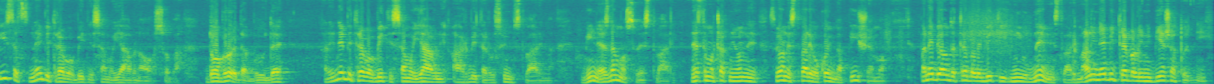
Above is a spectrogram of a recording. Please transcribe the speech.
Pisac ne bi trebao biti samo javna osoba. Dobro je da bude, ali ne bi trebao biti samo javni arbitar u svim stvarima. Mi ne znamo sve stvari. Ne znamo čak ni one, sve one stvari o kojima pišemo. Pa ne bi onda trebali biti ni u dnevnim stvarima, ali ne bi trebali ni bježati od njih.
